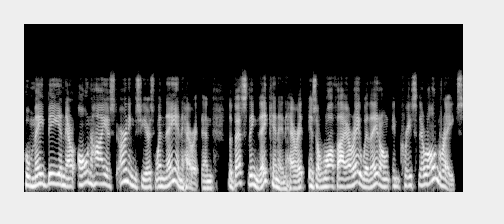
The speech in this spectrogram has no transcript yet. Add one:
who may be in their own highest earnings years when they inherit and the best thing they can inherit is a Roth IRA where they don't increase their own rates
